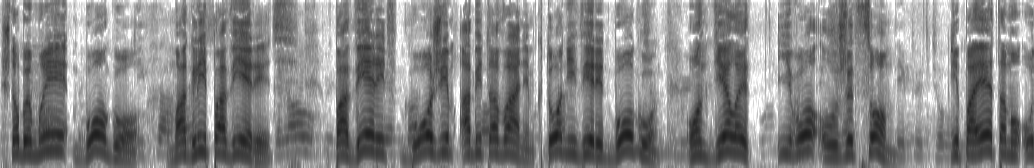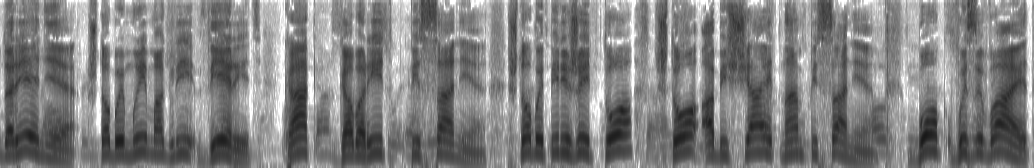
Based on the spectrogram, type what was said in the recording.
чтобы мы Богу могли поверить, поверить Божьим обетованиям. Кто не верит Богу, он делает его лжецом. И поэтому ударение, чтобы мы могли верить, как говорит Писание, чтобы пережить то, что обещает нам Писание. Бог вызывает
